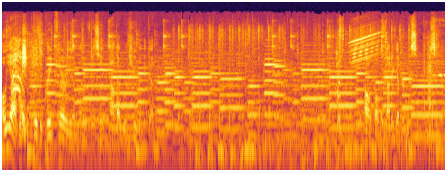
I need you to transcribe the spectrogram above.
Oh yeah, we should pay the Great Fairy another visit now that we're human again. We gotta get her missing piece to go.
